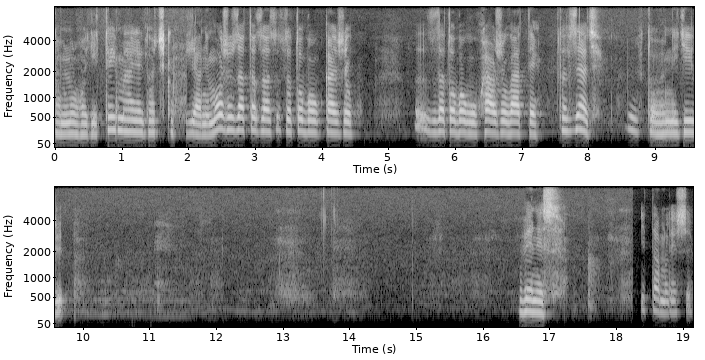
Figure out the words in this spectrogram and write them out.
Там много дітей має дочка. Я не можу за, то- за, за тобою каже, за тобою ухажувати. Та взяти в ту неділю. Виніс і там лишив.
